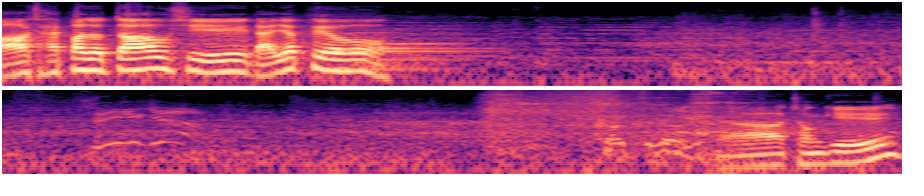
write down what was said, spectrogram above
아 잘 빠졌다 혹시. 날렵해요. 자 전기.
